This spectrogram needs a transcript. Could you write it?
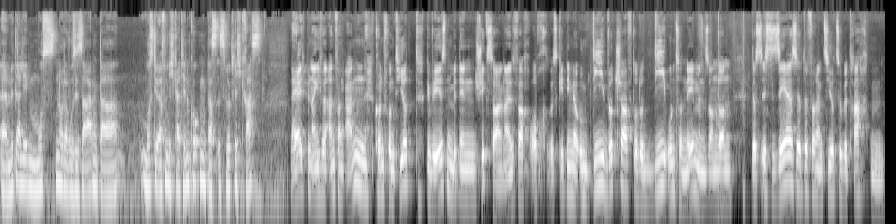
äh, miterleben mussten oder wo Sie sagen, da muss die Öffentlichkeit hingucken, das ist wirklich krass? Naja, ich bin eigentlich von Anfang an konfrontiert gewesen mit den Schicksalen. Einfach auch, es geht nicht mehr um die Wirtschaft oder die Unternehmen, sondern das ist sehr, sehr differenziert zu betrachten.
